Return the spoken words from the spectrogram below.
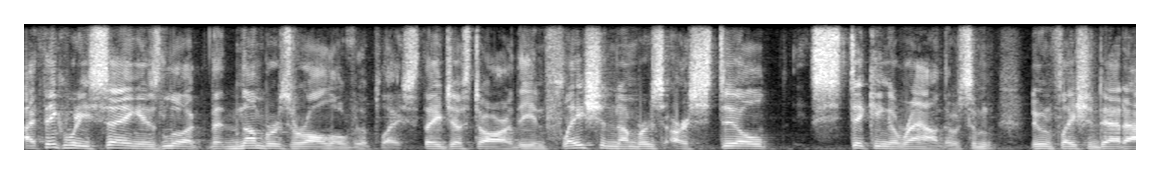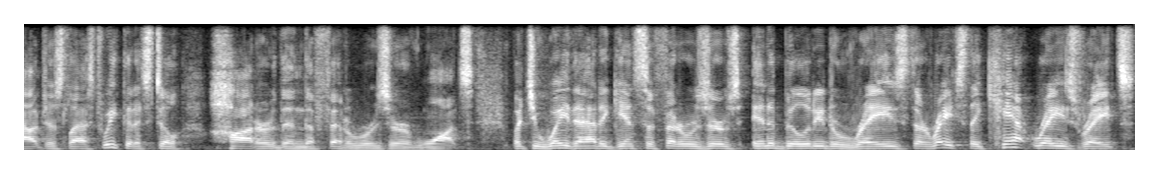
I think what he's saying is, look, the numbers are all over the place. They just are. The inflation numbers are still sticking around. There was some new inflation data out just last week that it's still hotter than the Federal Reserve wants. But you weigh that against the Federal Reserve's inability to raise their rates. They can't raise rates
